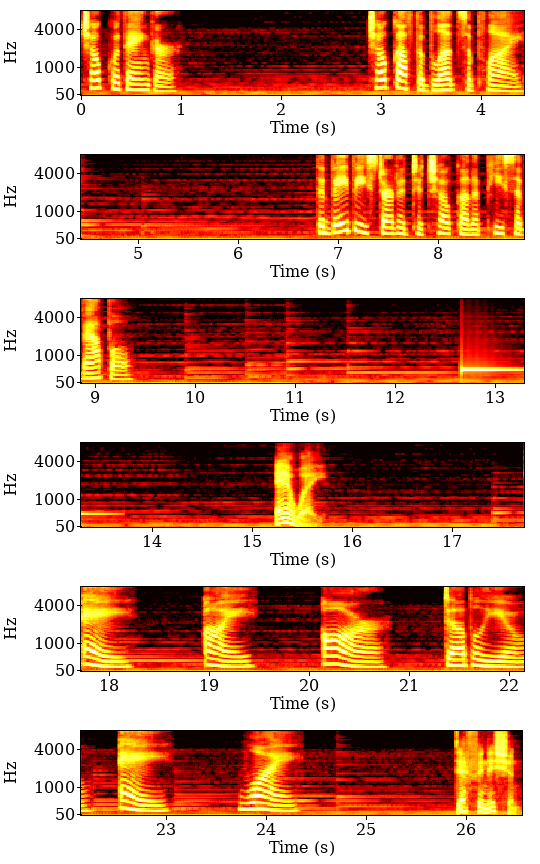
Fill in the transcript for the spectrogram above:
Choke with anger. Choke off the blood supply. The baby started to choke on a piece of apple. Airway A I R W A Y. Definition.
